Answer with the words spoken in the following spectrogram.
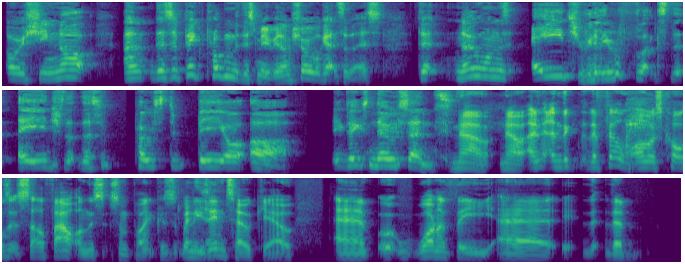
or is she not? And there's a big problem with this movie. and I'm sure we'll get to this. That no one's age really reflects the age that they're supposed to be or are. It makes no sense. No, no, and and the the film almost calls itself out on this at some point because when he's in Tokyo, um, one of the uh, the, the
